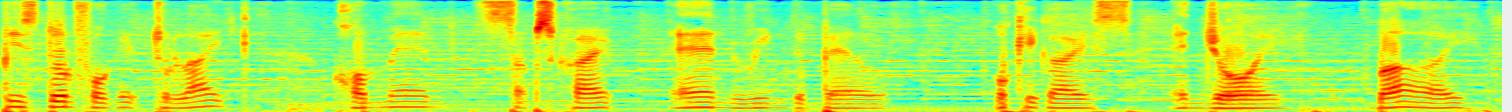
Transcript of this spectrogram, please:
please don't forget to like, comment, subscribe and ring the bell. Okay guys, enjoy. Bye.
